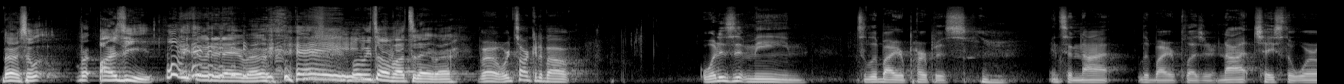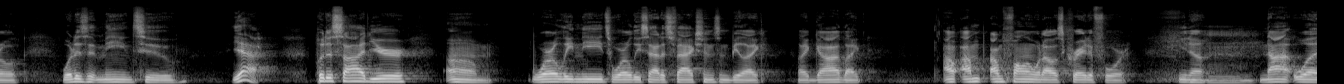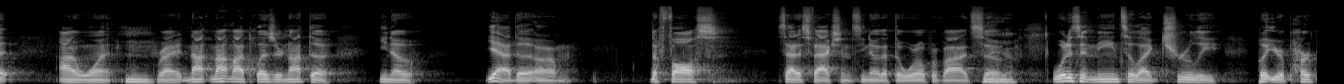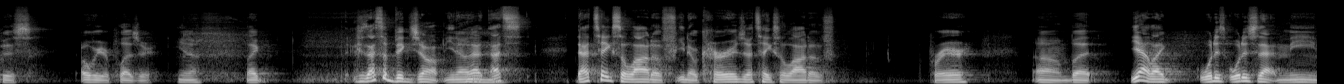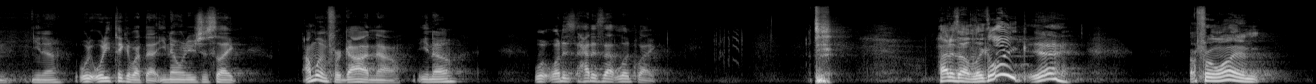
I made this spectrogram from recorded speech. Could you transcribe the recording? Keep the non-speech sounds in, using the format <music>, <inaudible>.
Bro, so RZ, what are we doing today, bro? <laughs> Hey. what are we talking about today, bro? Bro, we're talking about what does it mean to live by your purpose and to not live by your pleasure, not chase the world. What does it mean to, yeah, put aside your um, worldly needs, worldly satisfactions, and be like, like God, like I- I'm I'm following what I was created for, you know, not what I want, right? Not not my pleasure, not the, you know, yeah, the um, the false satisfactions, you know, that the world provides. So, Yeah. what does it mean to like truly put your purpose over your pleasure? You know, like because that's a big jump. You know that that's that takes a lot of you know courage. That takes a lot of prayer. Um, but yeah, like what is what does that mean? You know, what, what do you think about that? You know, when you're just like, I'm living for God now. You know, what what is how does that look like? <laughs> How does that look like? Yeah, For one,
